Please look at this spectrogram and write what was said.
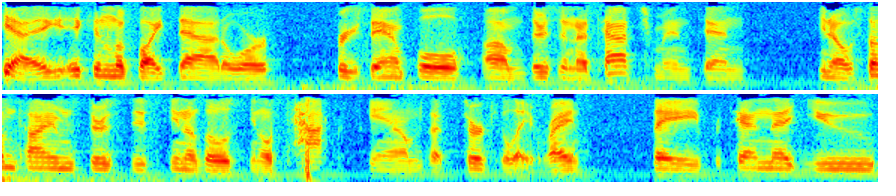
Yeah, it, it can look like that. Or, for example, um, there's an attachment, and you know sometimes there's this, you know, those you know tax scams that circulate, right? They pretend that you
